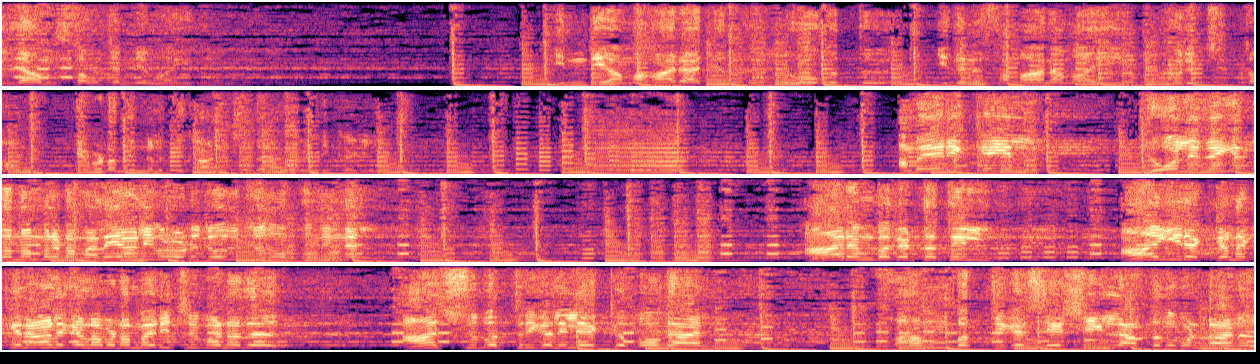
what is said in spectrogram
എല്ലാം സൗജന്യമായിരുന്നു. ഇന്ത്യ മഹാരാജ്യത്ത് ലോകത്ത് ഇതിന് സമാനമായി ഒരു ചിത്രം എവിടെ നിങ്ങൾക്ക് കാണിച്ചു തരാൻ വേണ്ടി കഴിയും? അമേരിക്കയിൽ ജോലി ചെയ്യുന്ന നമ്മളുടെ മലയാളികളോട് ചോദിച്ചു നോക്കൂ നിങ്ങൾ. ആരംഭഘട്ടത്തിൽ ആയിരക്കണക്കിന് ആളുകൾ അവിടെ മരിച്ചു വീണത് ആശുപത്രികളിലേക്ക് പോകാൻ സാമ്പത്തിക ശേഷിയില്ലാത്തത് കൊണ്ടാണ്.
